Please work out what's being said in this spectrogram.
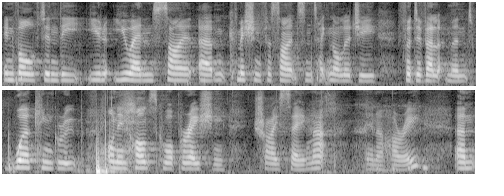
involved in the UN Sci um, Commission for Science and Technology for Development working group on enhanced cooperation. Try saying that in a hurry. Um,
